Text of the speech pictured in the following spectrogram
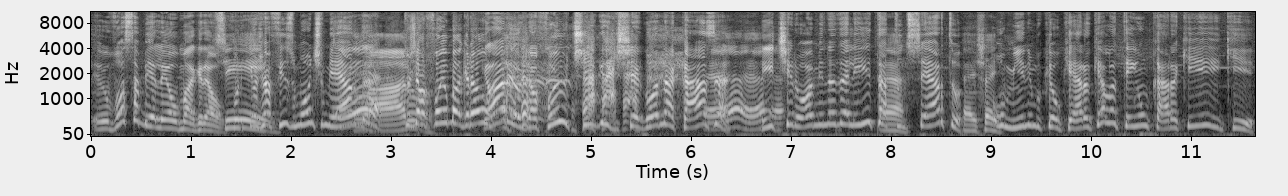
eu vou saber ler o Magrão. Sim. Porque eu já fiz um monte de merda. É, Claro. Tu já foi o magrão? Claro, eu já fui o tigre que chegou na casa É, é, e é. tirou a mina dali, tá É. tudo certo. É isso aí. O mínimo que eu quero é que ela tenha um cara que. que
